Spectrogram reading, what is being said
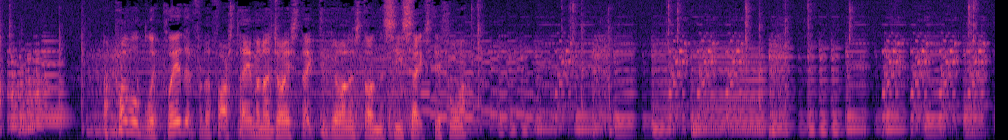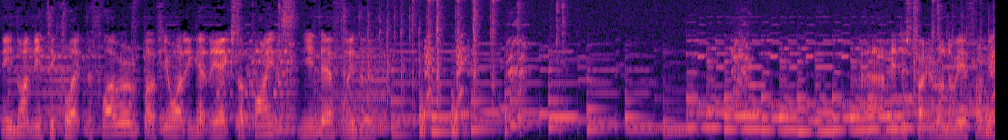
I probably played it for the first time on a joystick, to be honest, on the C64. You don't need to collect the flowers, but if you want to get the extra points, you definitely do. Try to run away from you.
